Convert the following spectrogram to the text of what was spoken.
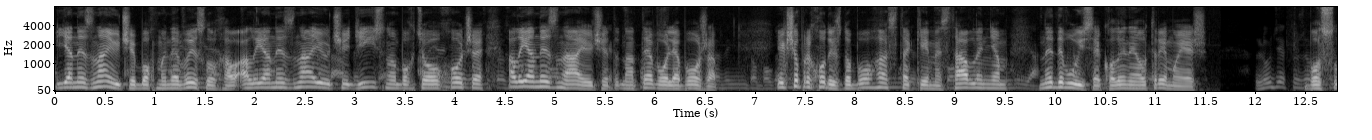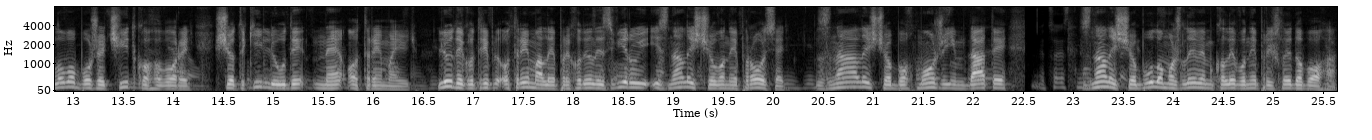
Я не знаю, чи Бог мене вислухав, але я не знаю, чи дійсно Бог цього хоче, але я не знаю, чи на те воля Божа. Якщо приходиш до Бога з таким ставленням, не дивуйся, коли не отримуєш. Бо слово Боже чітко говорить, що такі люди не отримають. Люди, котрі отримали, приходили з вірою і знали, що вони просять, знали, що Бог може їм дати, знали, що було можливим, коли вони прийшли до Бога.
